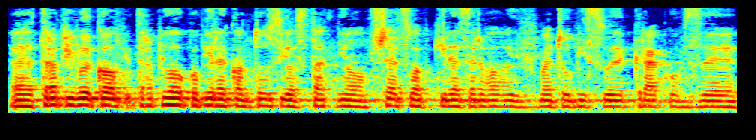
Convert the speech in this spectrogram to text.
E, Trapiły go, trapiło go wiele kontuzji. Ostatnio wszedł łapki rezerwowych w meczu Wisły Kraków z e,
